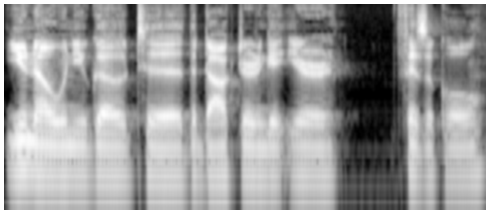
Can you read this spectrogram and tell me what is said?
you know when you go to the doctor and get your physical.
